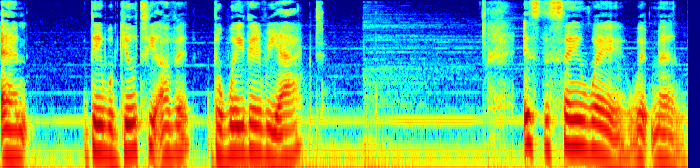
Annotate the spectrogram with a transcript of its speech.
and they were guilty of it, the way they react. It's the same way with men.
